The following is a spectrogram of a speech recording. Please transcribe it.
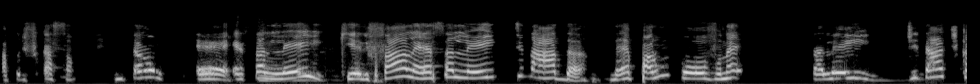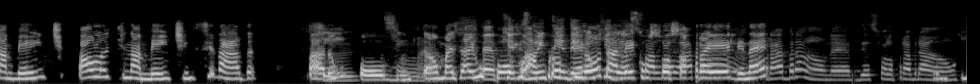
a purificação. Então, é, essa uhum. lei que ele fala é essa lei ensinada, né, para um povo, né, a lei didaticamente, paulatinamente ensinada para sim, um povo. Sim, então, mas aí o é, povo apropriou da lei como se fosse só para ele, né? Para Abraão, né? Deus falou para Abraão que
